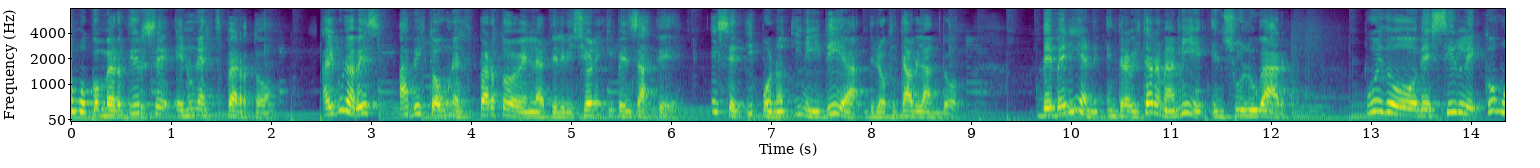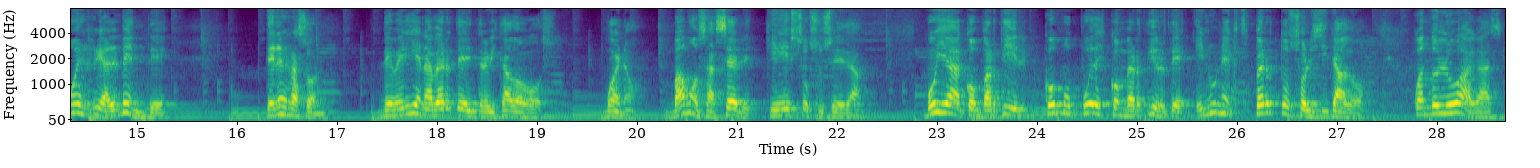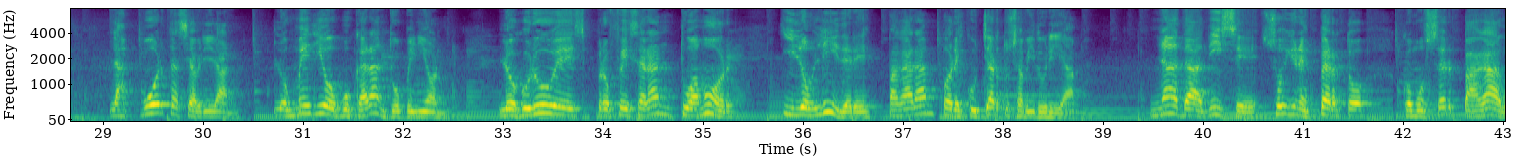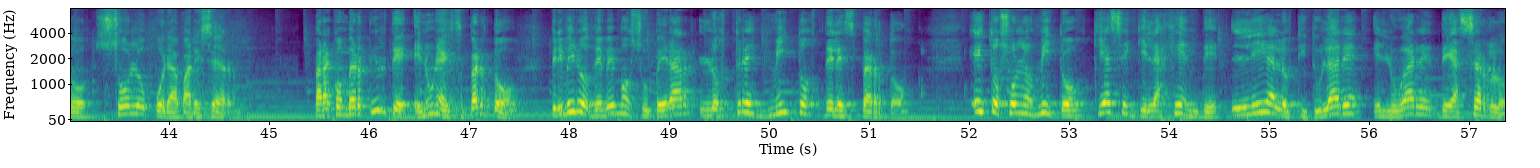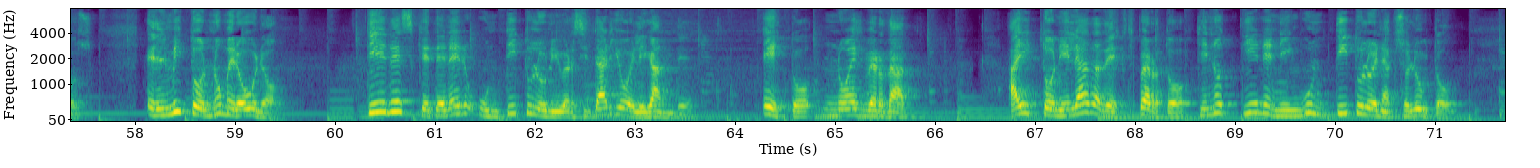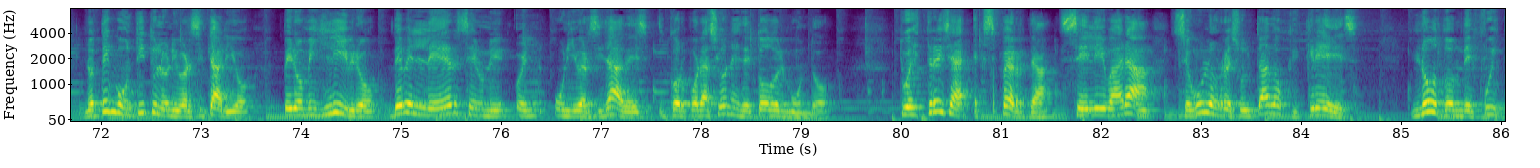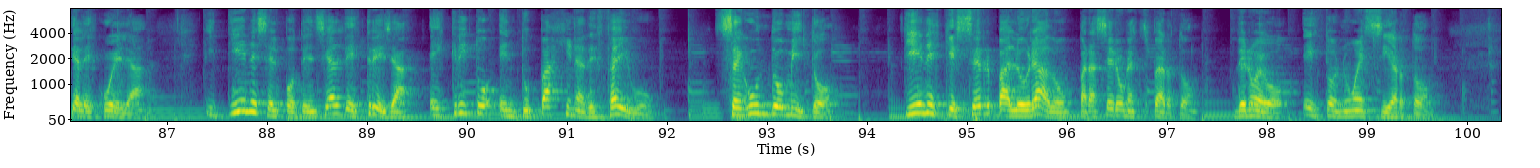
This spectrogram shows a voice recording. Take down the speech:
¿Cómo convertirse en un experto? ¿Alguna vez has visto a un experto en la televisión y pensaste, ese tipo no tiene idea de lo que está hablando? Deberían entrevistarme a mí en su lugar. Puedo decirle cómo es realmente. Tenés razón, deberían haberte entrevistado a vos. Bueno, vamos a hacer que eso suceda. Voy a compartir cómo puedes convertirte en un experto solicitado. Cuando lo hagas, las puertas se abrirán, los medios buscarán tu opinión, los gurúes profesarán tu amor y los líderes pagarán por escuchar tu sabiduría. Nada dice soy un experto como ser pagado solo por aparecer. Para convertirte en un experto, primero debemos superar los tres mitos del experto. Estos son los mitos que hacen que la gente lea los titulares en lugar de hacerlos. El mito número uno. Tienes que tener un título universitario elegante. Esto no es verdad. Hay tonelada de expertos que no tienen ningún título en absoluto. No tengo un título universitario, pero mis libros deben leerse en, en universidades y corporaciones de todo el mundo. Tu estrella experta se elevará según los resultados que crees, no donde fuiste a la escuela. Y tienes el potencial de estrella escrito en tu página de Facebook. Segundo mito. Tienes que ser valorado para ser un experto. De nuevo, esto no es cierto.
